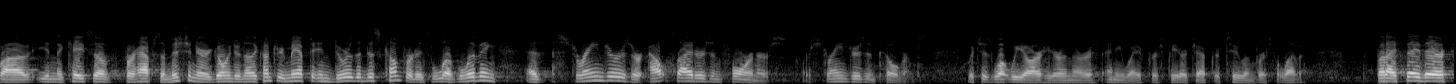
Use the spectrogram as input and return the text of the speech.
uh, in the case of perhaps a missionary going to another country, may have to endure the discomfort of living as strangers or outsiders and foreigners, or strangers and pilgrims, which is what we are here on the earth anyway, 1 Peter chapter 2 and verse 11. But I say there,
